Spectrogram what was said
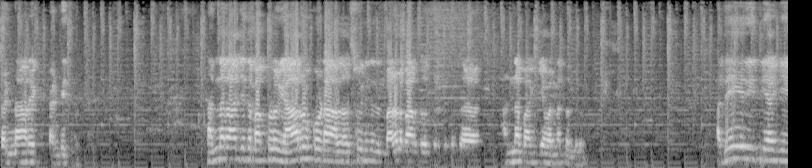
ಕಣ್ಣಾರೆ ಕಂಡಿದ್ರು. ತನ್ನ ರಾಜ್ಯದ ಮಕ್ಕಳು ಯಾರು ಕೂಡ ಹಸುವಿನಿಂದ ಮರಳಬಾರದು ಅಂತಿರ್ತಕ್ಕಂಥ ಅನ್ನ ಭಾಗ್ಯವನ್ನ ತಂದರು. ಅದೇ ರೀತಿಯಾಗಿ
